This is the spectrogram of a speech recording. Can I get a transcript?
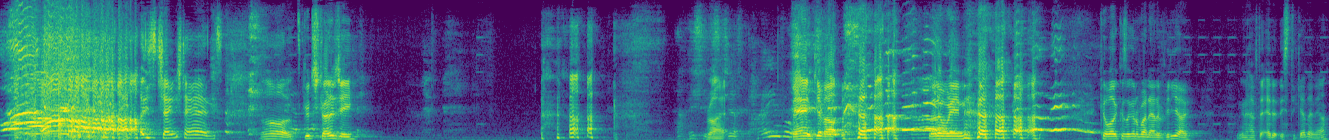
Oh, he's changed hands. Oh, it's good strategy. Oh, this is Right. just painful. Van, give up. Let her win. Come on, because I'm going to run out of video. I'm going to have to edit this together now.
